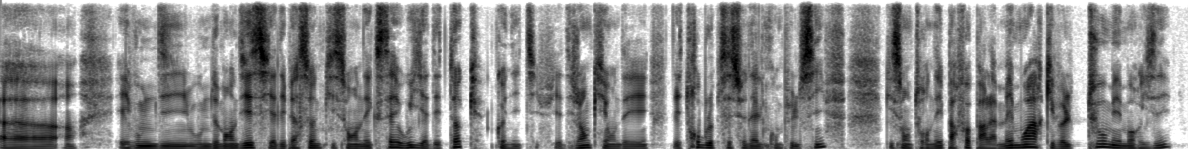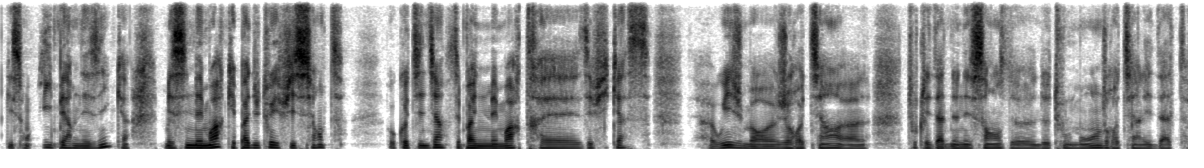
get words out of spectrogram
euh, et vous me, demandiez s'il y a des personnes qui sont en excès. Oui, il y a des tocs cognitifs. Il y a des gens qui ont des, troubles obsessionnels compulsifs, qui sont tournés parfois par la mémoire, qui veulent tout mémoriser, qui sont hypermnésiques. Mais c'est une mémoire qui n'est pas du tout efficiente au quotidien. C'est pas une mémoire très efficace. Euh, oui, je, retiens euh, toutes les dates de naissance de, tout le monde, je retiens les dates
